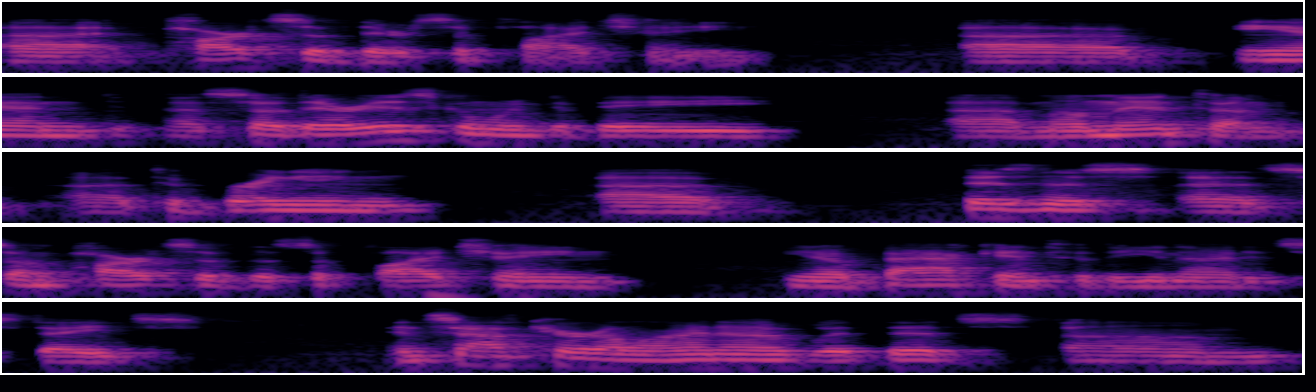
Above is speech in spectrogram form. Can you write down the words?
uh, parts of their supply chain. Uh, and uh, so there is going to be momentum to bringing business, uh, some parts of the supply chain, you know, back into the United States. And South Carolina, with its um,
